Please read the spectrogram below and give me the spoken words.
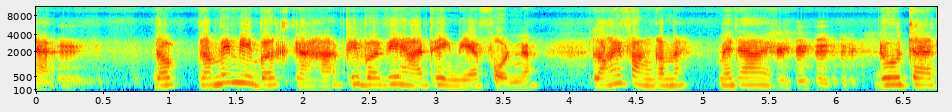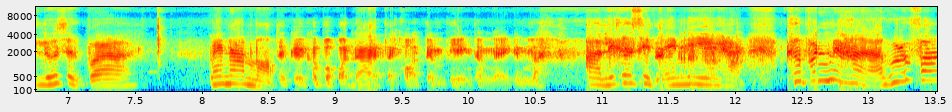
อะอืมเราเราไม่มีเบิร์ดกับฮาร์ดพี่เบิร์ดพี่ฮาร์ดเพลงเนี้ยฝนนะลองให้ฟังกันไหมไม่ได้ ดูจะรู้สึกว่า ไม่น่าเหมาะ ถ้าเกิดเขาบอกว่าได้แต่ขอเต็มเพลงทำไงขึ้นมา อ่าลิขสิทธิ์ไม่มีค่ะ คือปัญหาคุณผู้ฟัง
